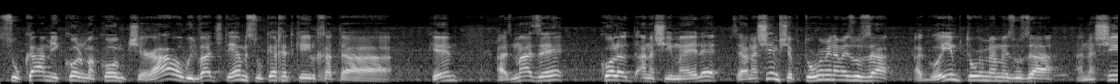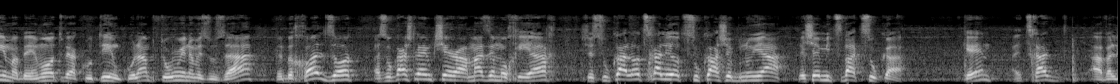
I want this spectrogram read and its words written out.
סוכה מכל מקום כשרה, ובלבד שתהיה מסוככת כהלכתה, כן? אז מה זה? כל האנשים האלה זה אנשים שפטורים מן המזוזה, הגויים פטורים מן המזוזה, הנשים, הבהמות והכותים, כולם פטורים מן המזוזה, ובכל זאת הסוכה שלהם כשרה. מה זה מוכיח? שסוכה לא צריכה להיות סוכה שבנויה לשם מצוות סוכה, כן? צריכה, אבל,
